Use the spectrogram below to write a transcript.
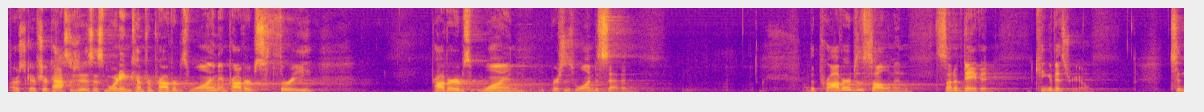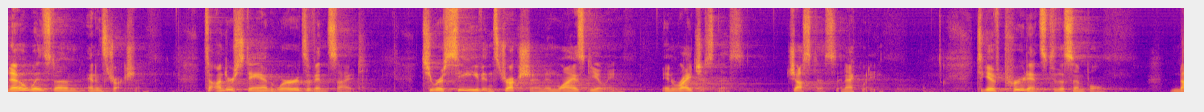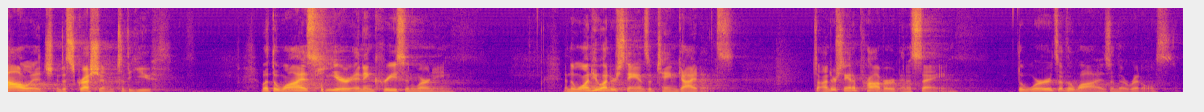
Our scripture passages this morning come from Proverbs 1 and Proverbs 3. Proverbs 1, verses 1 to 7. The Proverbs of Solomon, son of David, king of Israel, to know wisdom and instruction, to understand words of insight, to receive instruction in wise dealing, in righteousness, justice, and equity, to give prudence to the simple knowledge and discretion to the youth. Let the wise hear and increase in learning. And the one who understands obtain guidance. To understand a proverb and a saying, the words of the wise and their riddles.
